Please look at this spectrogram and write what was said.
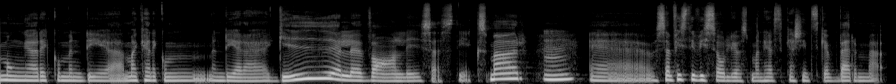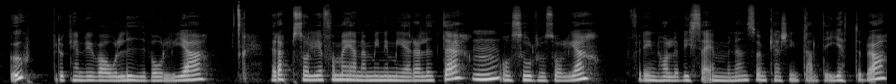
många rekommenderar, man kan rekommendera ghee eller vanlig så här, steksmör. Eh, sen finns det vissa oljor som man helst kanske inte ska värma upp. Då kan det ju vara olivolja. Rapsolja får man gärna minimera lite. Och solrosolja. För det innehåller vissa ämnen som kanske inte alltid är jättebra.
